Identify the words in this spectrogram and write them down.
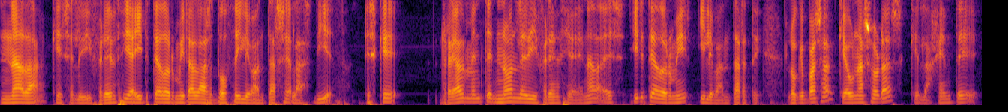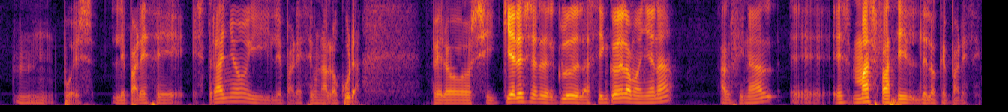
nada que se le diferencie a irte a dormir a las 12 y levantarse a las 10. Es que realmente no le diferencia de nada, es irte a dormir y levantarte. Lo que pasa que a unas horas que la gente mm, pues le parece extraño y le parece una locura. Pero si quieres ser del club de las 5 de la mañana, al final eh, es más fácil de lo que parece.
